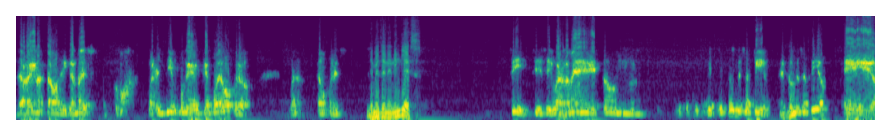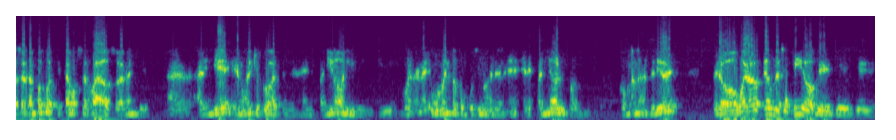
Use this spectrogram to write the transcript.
la verdad que nos estamos dedicando a eso, como con el tiempo que, que podemos, pero bueno, estamos con eso. ¿Le meten en inglés? Sí, sí, sí. Bueno, también es todo un, es, todo un desafío. Es todo un desafío. Eh, o sea, tampoco es que estamos cerrados solamente al, al inglés. Hemos hecho cosas en, en español y, y, bueno, en algún momento compusimos en, en- en español con, con bandas anteriores. Pero bueno, es un desafío que, que- que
